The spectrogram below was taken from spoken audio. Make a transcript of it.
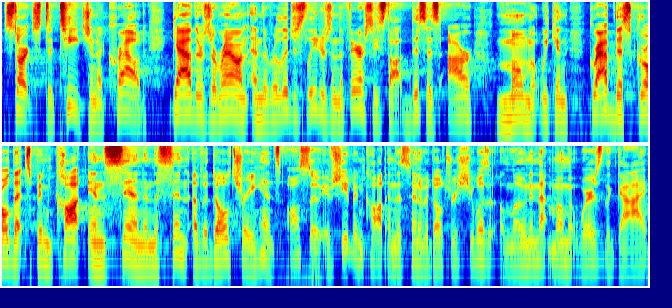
starts to teach, and a crowd gathers around. And the religious leaders and the Pharisees thought, This is our moment. We can grab this girl that's been caught in sin, in the sin of adultery. Hence, also, if she'd been caught in the sin of adultery, she wasn't alone in that moment. Where's the guy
